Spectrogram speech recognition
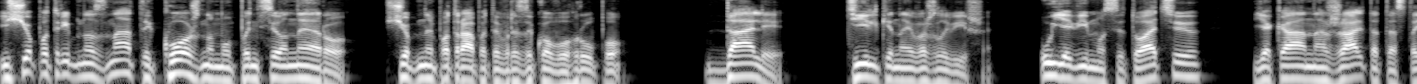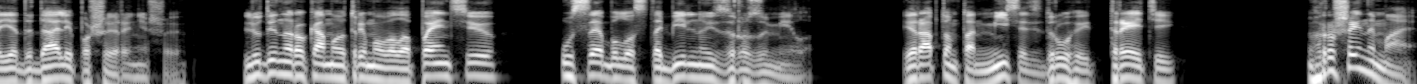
І що потрібно знати кожному пенсіонеру, щоб не потрапити в ризикову групу? Далі тільки найважливіше уявімо ситуацію, яка, на жаль, та стає дедалі поширенішою. Людина роками отримувала пенсію, усе було стабільно і зрозуміло. І раптом там місяць, другий, третій. Грошей немає.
